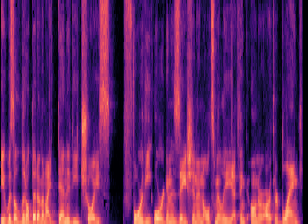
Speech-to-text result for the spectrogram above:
it was a little bit of an identity choice for the organization and ultimately I think owner Arthur Blank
